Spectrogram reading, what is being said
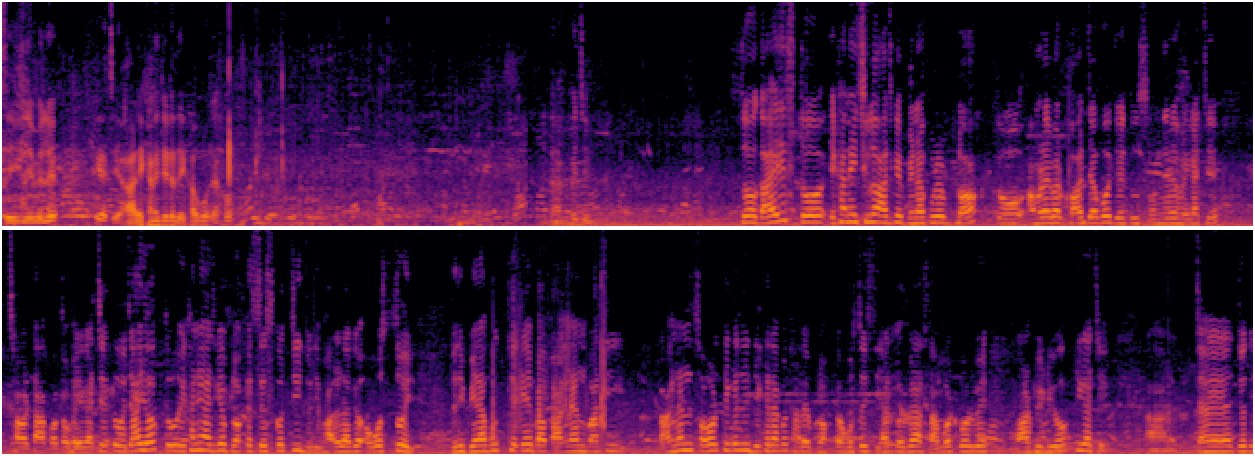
সেই লেভেলে ঠিক আছে, আর এখানে যেটা দেখাবো, দেখো। তো গাইস তো এখানেই ছিল আজকে বেনাপুরের ব্লগ তো আমরা এবার ঘর যাব, যেহেতু সন্ধে হয়ে গেছে, ছটা কত হয়ে গেছে। তো যাই হোক, তো এখানে আজকে ব্লগটা শেষ করছি। যদি ভালো লাগে, অবশ্যই যদি বেনাপুর থেকে বা বাগনানবাসী, বাগনান শহর থেকে যদি দেখে থাকো, তাহলে ব্লগটা অবশ্যই শেয়ার করবে আর সাপোর্ট করবে আমার ভিডিও ঠিক আছে? আর যদি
